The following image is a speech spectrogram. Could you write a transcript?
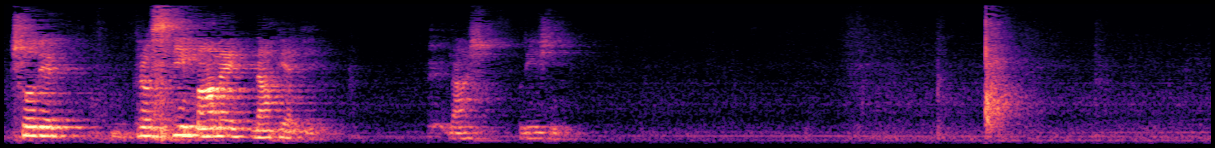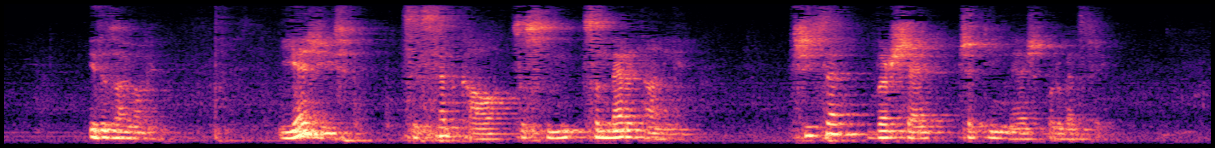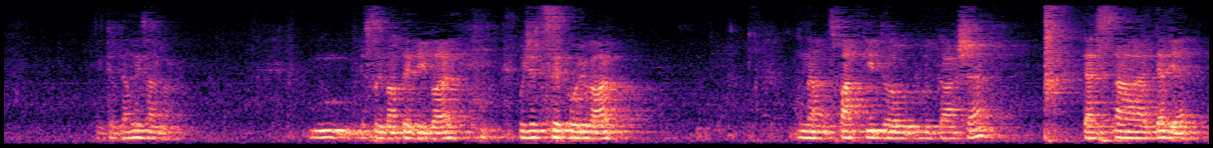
Člověk, kdo s tím máme napětí. Náš blížní. Je to zajímavé. Ježíš se setkal se Samaritany 30 verše předtím než podobenství. Je to velmi zajímavé. Hmm, jestli máte Bible, můžete se podívat na zpátky do Lukáše 9.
